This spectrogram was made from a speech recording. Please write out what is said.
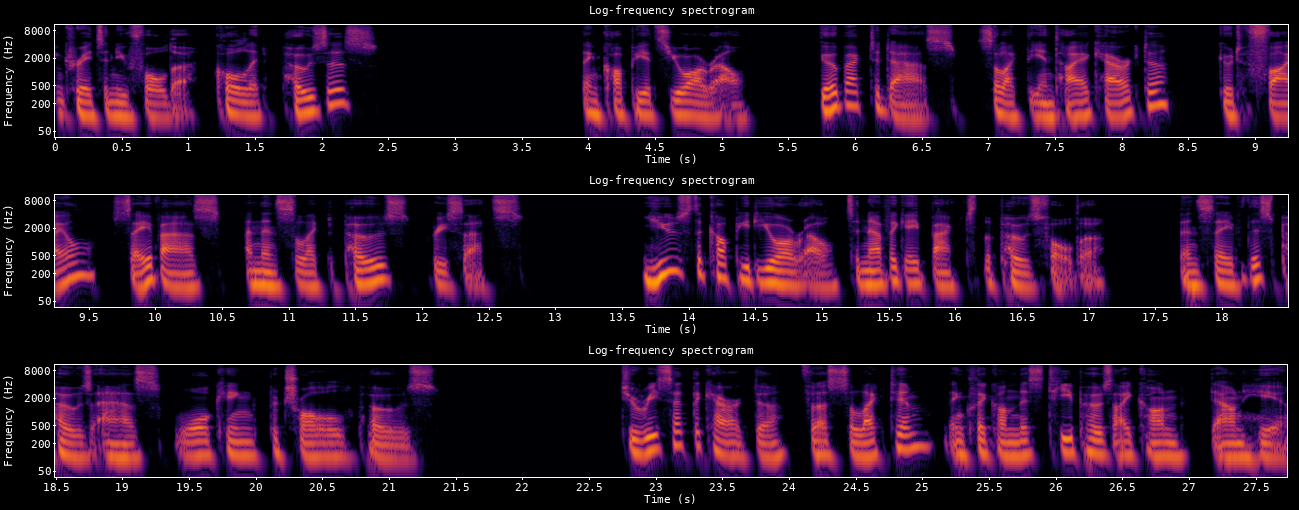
and create a new folder. Call it Poses, then copy its URL. Go back to Daz, select the entire character, go to File, Save As, and then select Pose Presets. Use the copied URL to navigate back to the Pose folder. Then save this pose as Walking Patrol Pose. To reset the character, first select him, then click on this T-pose icon down here.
